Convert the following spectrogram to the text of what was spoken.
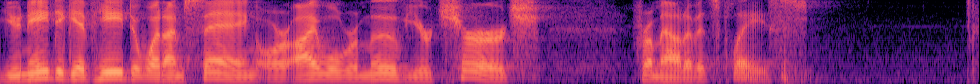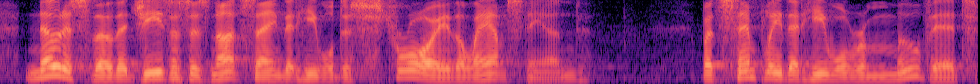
you need to give heed to what I'm saying, or I will remove your church from out of its place. Notice, though, that Jesus is not saying that he will destroy the lampstand, but simply that he will remove it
